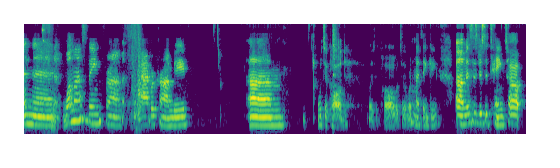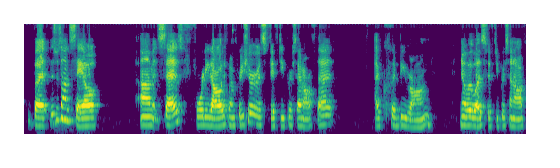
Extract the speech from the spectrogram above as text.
And then one last thing from Abercrombie. Um, what's it called? What's it called? What's it, what am I thinking? Um, this is just a tank top, but this was on sale. Um, it says $40, but I'm pretty sure it was 50% off that. I could be wrong. No, it was 50% off.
